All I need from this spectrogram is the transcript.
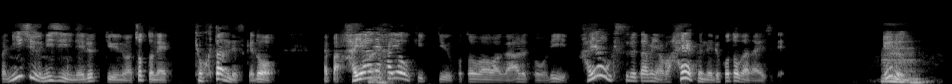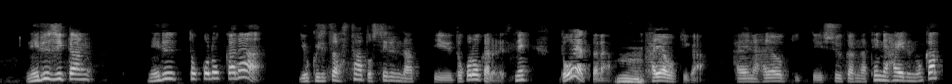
う、やっぱ22時に寝るっていうのはちょっとね、極端ですけど、やっぱ早寝早起きっていう言葉がある通り、早起きするためには早く寝ることが大事で、夜うん。寝る時間、寝るところから、翌日はスタートしてるんだっていうところからですね、どうやったらうん。早起きが、早寝早起きっていう習慣が手に入るのかっ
